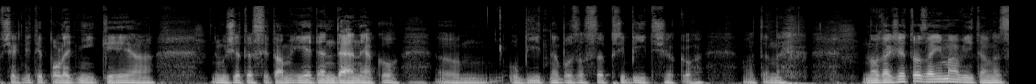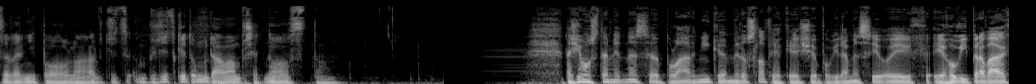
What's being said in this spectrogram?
všechny ty poledníky a můžete si tam i jeden den jako um, ubít nebo zase přibít, jako no, ten, no takže je to zajímavý, tenhle severní pól, no, a vždycky, vždycky tomu dávám přednost, no. Naším hostem je dnes polárník Miroslav Jakeš. Povídáme si o jejich, jeho výpravách,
